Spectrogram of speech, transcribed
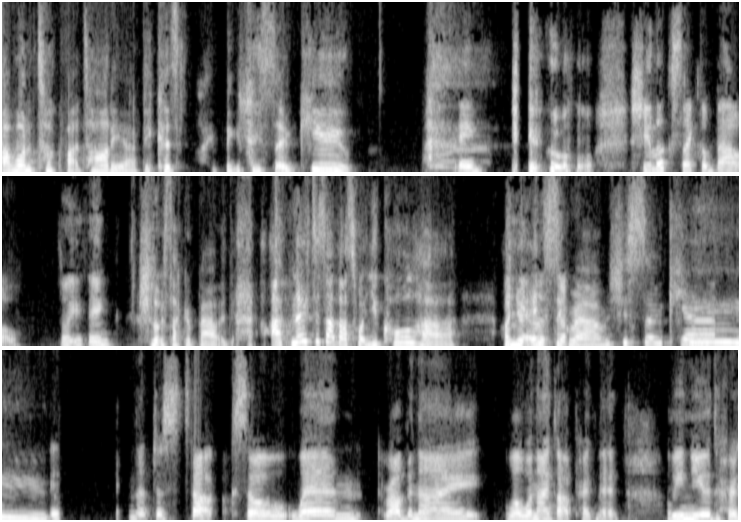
I want to talk about Talia because I think she's so cute. Thank you. she looks like a bow, don't you think? She looks like a bow. I've noticed that that's what you call her on your yeah, Instagram. So, she's so cute. Yeah, that just stuck. So when Rob and I, well, when I got pregnant, we knew her,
